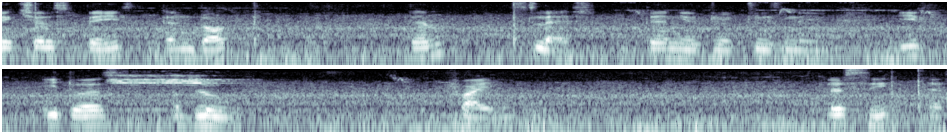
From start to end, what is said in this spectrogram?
make sure space then dot then slash then your directory's name. If it was a blue file let's see yes.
